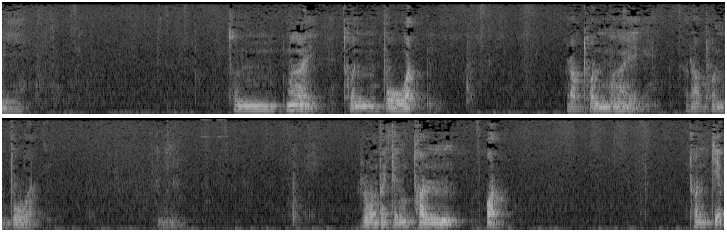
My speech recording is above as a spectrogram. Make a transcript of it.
มี ทนเมื่อย ทนปวด เราทนเมื่อย เราทนปวด รวมไปถึงทนอด ทนเจ็บ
